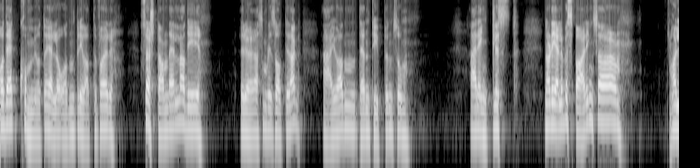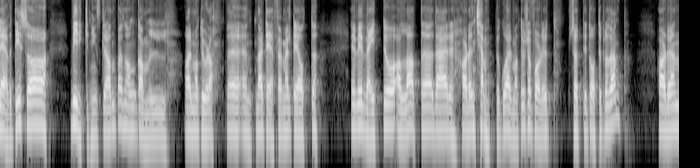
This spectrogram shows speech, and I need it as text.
Og det kommer jo til å gjelde òg den private, for størsteandelen av de røra som blir solgt i dag, er jo av den, den typen som er enklest. Når det gjelder besparing så, og levetid, så virkningsgraden på en sånn gammel armatur, da, enten det er T5 eller T8 Vi vet jo alle at der har du en kjempegod armatur, så får du ut 70-80% Har du en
